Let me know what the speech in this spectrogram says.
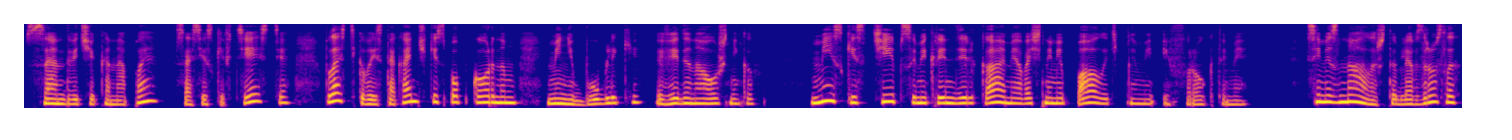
Сэндвичи канапе, сосиски в тесте, пластиковые стаканчики с попкорном, мини-бублики в виде наушников, миски с чипсами, крендельками, овощными палочками и фруктами. Сими знала, что для взрослых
